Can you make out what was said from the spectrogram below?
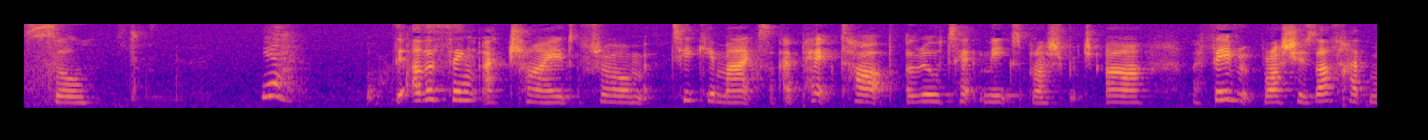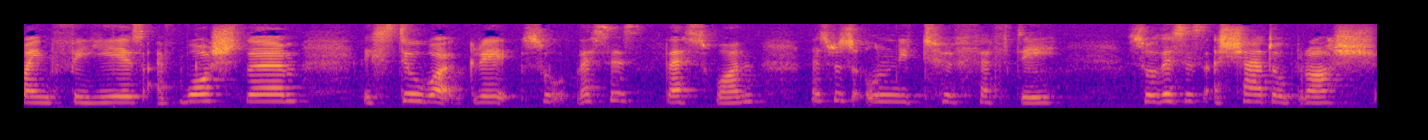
So yeah. The other thing I tried from TK Maxx I picked up a Real Techniques brush which are my favourite brushes. I've had mine for years. I've washed them. They still work great. So this is this one. This was only 250 so this is a shadow brush.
